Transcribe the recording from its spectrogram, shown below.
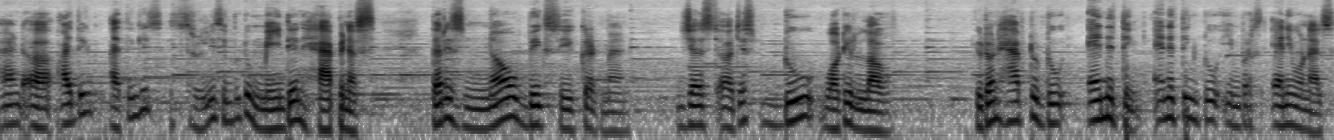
And uh, I think I think it's it's really simple to maintain happiness there is no big secret man. Just uh, just do what you love. You don't have to do anything anything to impress anyone else.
